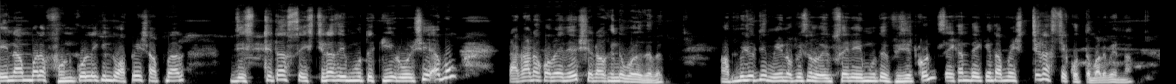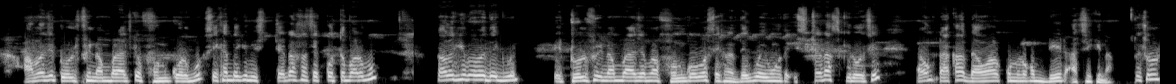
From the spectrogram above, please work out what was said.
এই নাম্বারে ফোন করলে কিন্তু অফিস আপনার যে স্ট্যাটাস সেই স্ট্যাটাস এই মুহূর্তে কি রয়েছে এবং টাকাটা কবে দেবে সেটাও কিন্তু বলে দেবে। আপনি যদি মেন অফিসের ওয়েবসাইটে এই মুহূর্তে ভিজিট করেন সেখান থেকে কিন্তু আপনি স্ট্যাটাস চেক করতে পারবেন না। আমরা যে টোল ফ্রি নাম্বার আজকে ফোন করব সেখান থেকে কিন্তু স্ট্যাটাসটা চেক করতে পারব। তাহলে কীভাবে দেখবেন? এই টোল ফ্রি নাম্বার আজ আমরা ফোন করব, সেখানে দেখব এই মুহূর্তে স্ট্যাটাস কি রয়েছে এবং টাকা দেওয়ার কোনো রকম ডেট আছে কিনা। তো চলুন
